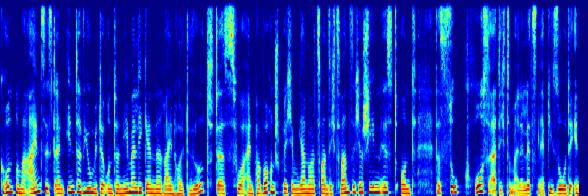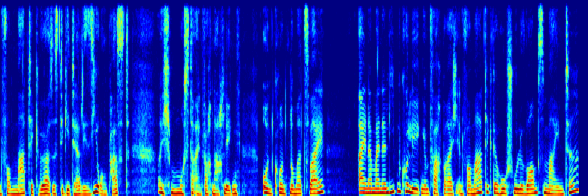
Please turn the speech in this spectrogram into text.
Grund Nummer eins ist ein Interview mit der Unternehmerlegende Reinhold Wirth, das vor ein paar Wochen, sprich im Januar 2020 erschienen ist und das so großartig zu meiner letzten Episode Informatik versus Digitalisierung passt. Ich musste einfach nachlegen. Und Grund Nummer zwei, einer meiner lieben Kollegen im Fachbereich Informatik der Hochschule Worms meinte,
